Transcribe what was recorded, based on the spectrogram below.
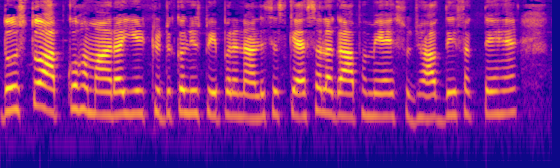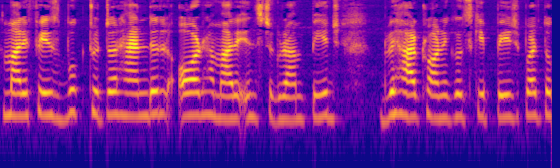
दोस्तों, आपको हमारा ये क्रिटिकल न्यूज़पेपर एनालिसिस कैसा लगा, आप हमें सुझाव दे सकते हैं। हमारे फेसबुक ट्विटर हैंडल और हमारे इंस्टाग्राम पेज बिहार क्रॉनिकल्स के पेज पर। तो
